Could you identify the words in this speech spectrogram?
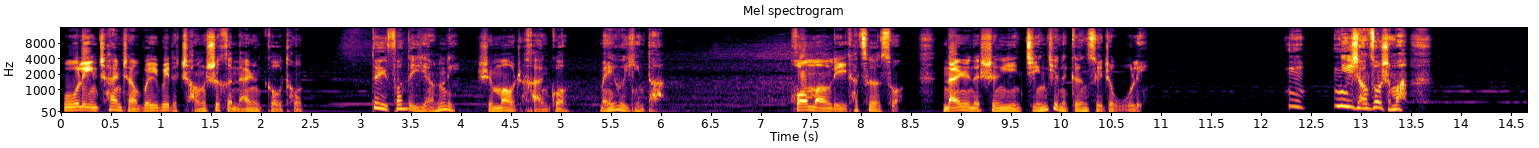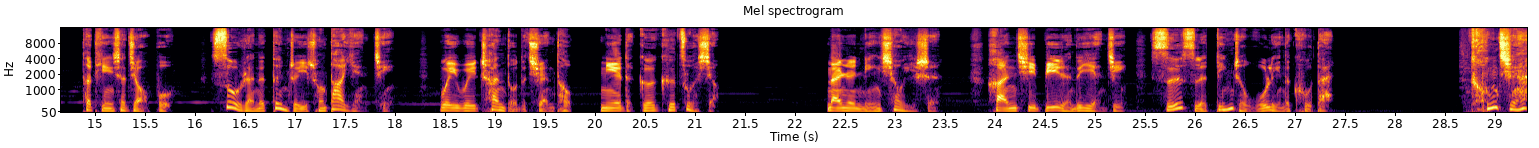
吴林颤颤巍巍的尝试和男人沟通。对方的眼里是冒着寒光，没有应答。慌忙离开厕所，男人的身影紧紧的跟随着吴林。你想做什么？他停下脚步，肃然的瞪着一双大眼睛，微微颤抖的拳头捏得咯咯作响。男人狞笑一声，寒气逼人的眼睛死死的盯着吴林的裤带。铜钱，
